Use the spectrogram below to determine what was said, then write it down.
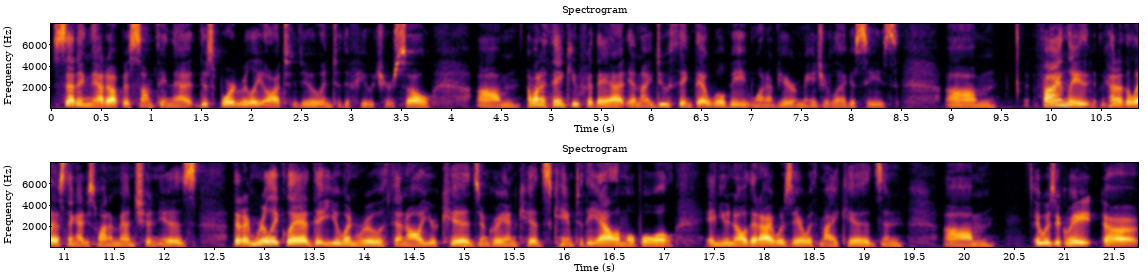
setting that up is something that this board really ought to do into the future. So um, I want to thank you for that, and I do think that will be one of your major legacies. Um, finally, kind of the last thing I just want to mention is that I'm really glad that you and Ruth and all your kids and grandkids came to the Alamo Bowl, and you know that I was there with my kids, and um, it was a great uh,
